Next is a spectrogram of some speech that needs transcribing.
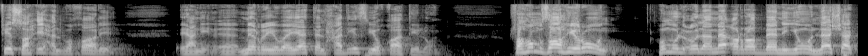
في صحيح البخاري يعني من روايات الحديث يقاتلون. فهم ظاهرون هم العلماء الربانيون. لا شك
